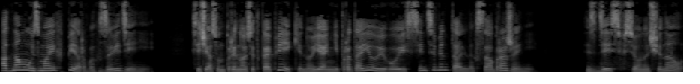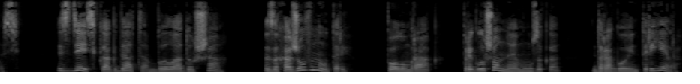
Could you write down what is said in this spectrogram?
одному из моих первых заведений. Сейчас он приносит копейки, но я не продаю его из сентиментальных соображений. Здесь все начиналось. Здесь когда-то была душа. Захожу внутрь, Полумрак, приглушенная музыка, дорогой интерьер.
